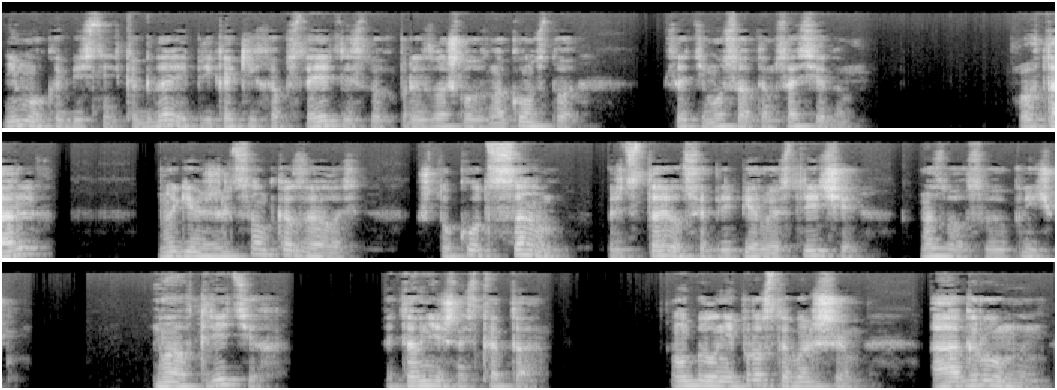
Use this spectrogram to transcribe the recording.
не мог объяснить, когда и при каких обстоятельствах произошло знакомство с этим усатым соседом. Во-вторых, многим жильцам казалось, что кот сам представился при первой встрече, назвав свою кличку. Ну а в-третьих, это внешность кота. Он был не просто большим, а огромным,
